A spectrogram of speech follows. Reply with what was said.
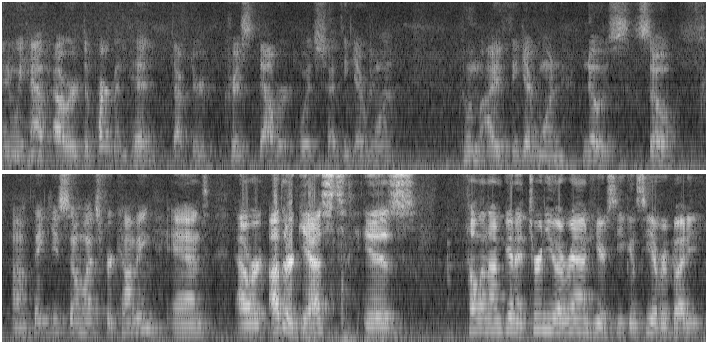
And we have our department head, Dr. Chris Daubert, which I think everyone, whom I think everyone knows. So um, thank you so much for coming. And our other guest is Helen. I'm going to turn you around here so you can see everybody.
